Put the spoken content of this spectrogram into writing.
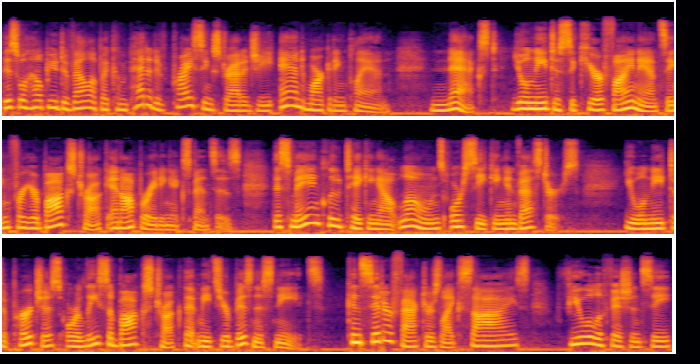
This will help you develop a competitive pricing strategy and marketing plan. Next, you'll need to secure financing for your box truck and operating expenses. This may include taking out loans or seeking investors. You will need to purchase or lease a box truck that meets your business needs. Consider factors like size, fuel efficiency,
